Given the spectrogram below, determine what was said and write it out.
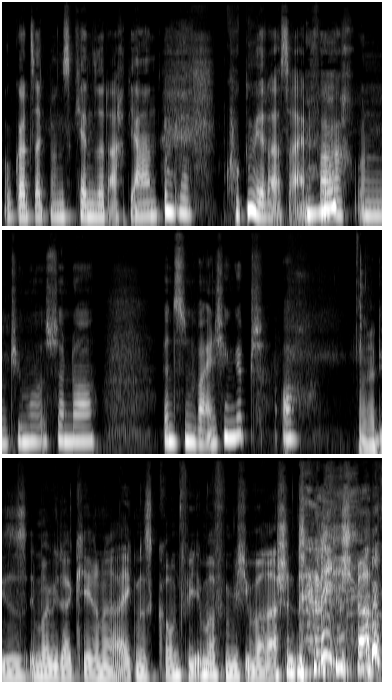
oh Gott, seit wir uns kennen, seit acht Jahren. Okay. Gucken wir das einfach. Mhm. Und Timo ist schon da, wenn es ein Weinchen gibt, auch ja, dieses immer wiederkehrende Ereignis kommt wie immer für mich überraschend. Ich habe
